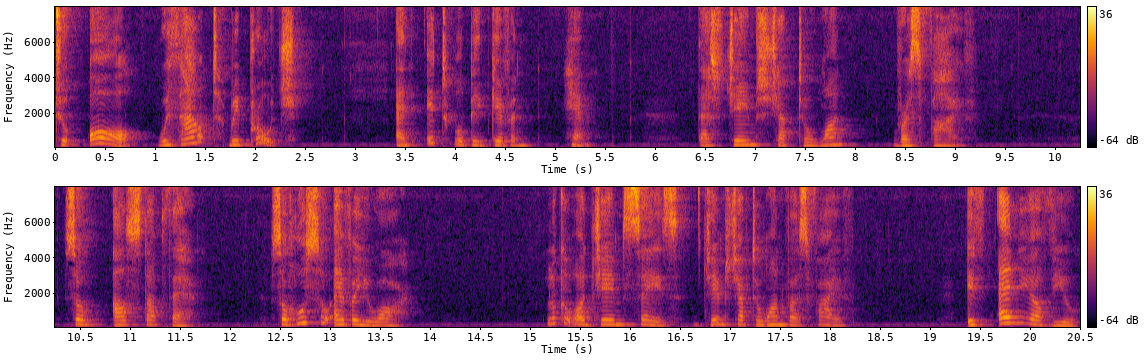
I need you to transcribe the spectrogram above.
to all without reproach, and it will be given him. That's James chapter 1, verse 5. So I'll stop there. So, whosoever you are, look at what James says, James chapter 1, verse 5. If any of you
